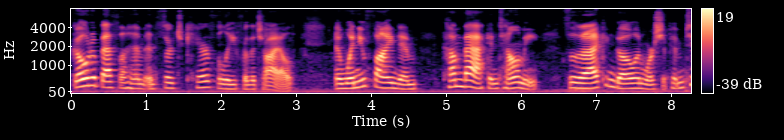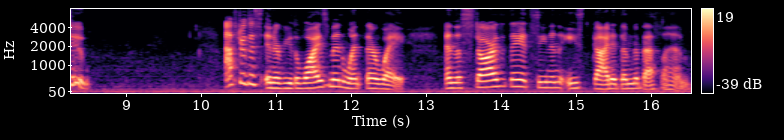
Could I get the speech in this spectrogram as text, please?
"Go to Bethlehem and search carefully for the child, and when you find him, come back and tell me, so that I can go and worship him too." After this interview, the wise men went their way, and the star that they had seen in the east guided them to Bethlehem.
